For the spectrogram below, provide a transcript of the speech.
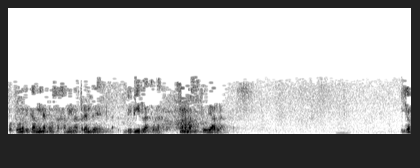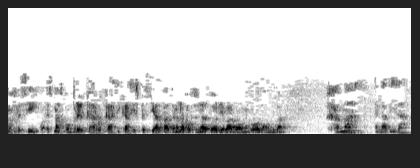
Porque uno que camina con los aprende vivir la Torah, no nomás estudiarla. Y yo me ofrecí, es más, compré el carro casi, casi especial para tener la oportunidad de poder llevarlo a una boda, a un lugar. Jamás en la vida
